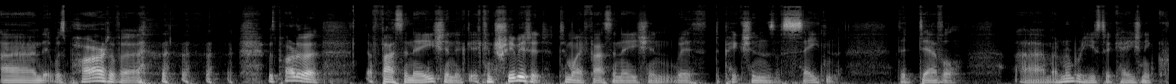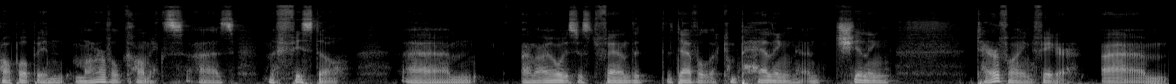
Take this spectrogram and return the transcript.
And it was part of a it was part of a, a fascination. It, it, contributed to my fascination with depictions of Satan, the devil. Um, I remember he used to occasionally crop up in Marvel comics as Mephisto. Um, and I always just found the, the devil a compelling and chilling, terrifying figure. Um,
